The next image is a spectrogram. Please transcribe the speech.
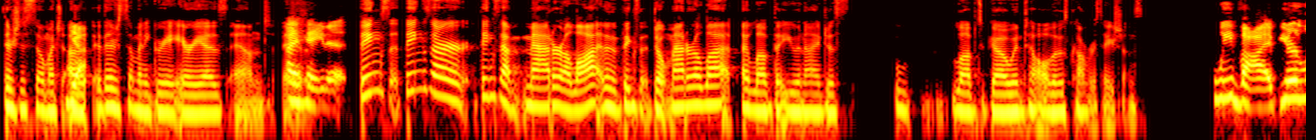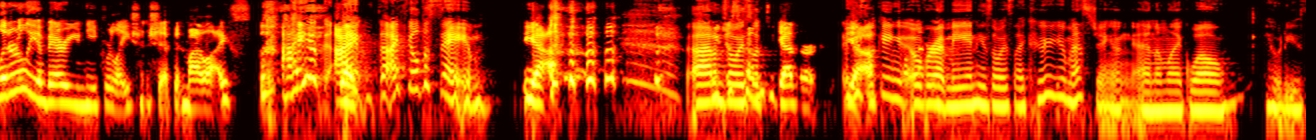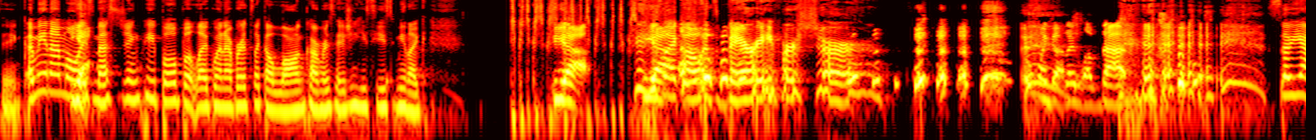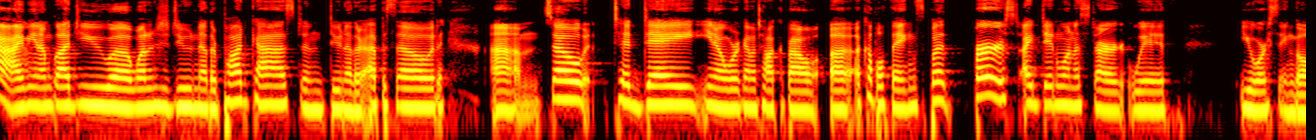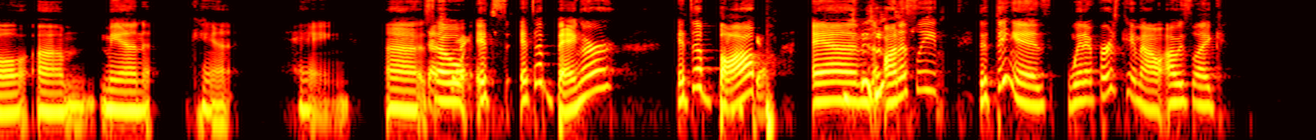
there's just so much Yeah. other- there's so many gray areas and I uh, hate it. things things are things that matter a lot and the things that don't matter a lot i love that you and i just love to go into all those conversations We vibe. You're literally a very unique relationship in my life. i Like- i i feel the same yeah, adam's always look, together. he's Yeah, looking over at me and he's always like who are you messaging and i'm like well who do you think i mean i'm always messaging people but like whenever it's like a long conversation he sees me like Yeah. he's Yeah. like oh it's barry for sure oh my god, I love that. so yeah, I mean, I'm glad you uh, wanted to do another podcast and do another episode. Um, so today, you know, we're going to talk about uh, a couple things, but first, I did want to start with your single, um, "Man Can't Hang." Uh, so right. it's it's a banger, it's a bop, and honestly, the thing is, when it first came out, I was like,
